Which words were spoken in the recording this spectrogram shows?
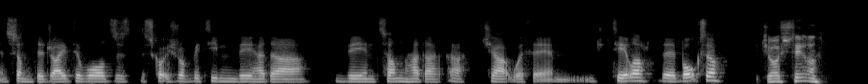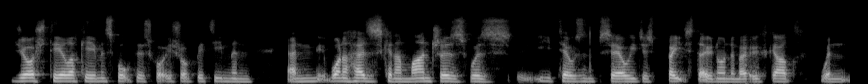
and something to drive towards. is the Scottish rugby team, they had a they in turn had a, a chat with um, Taylor, the boxer, Josh Taylor. Josh Taylor came and spoke to the Scottish rugby team, and and one of his kind of mantras was he tells himself he just bites down on the mouth guard when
